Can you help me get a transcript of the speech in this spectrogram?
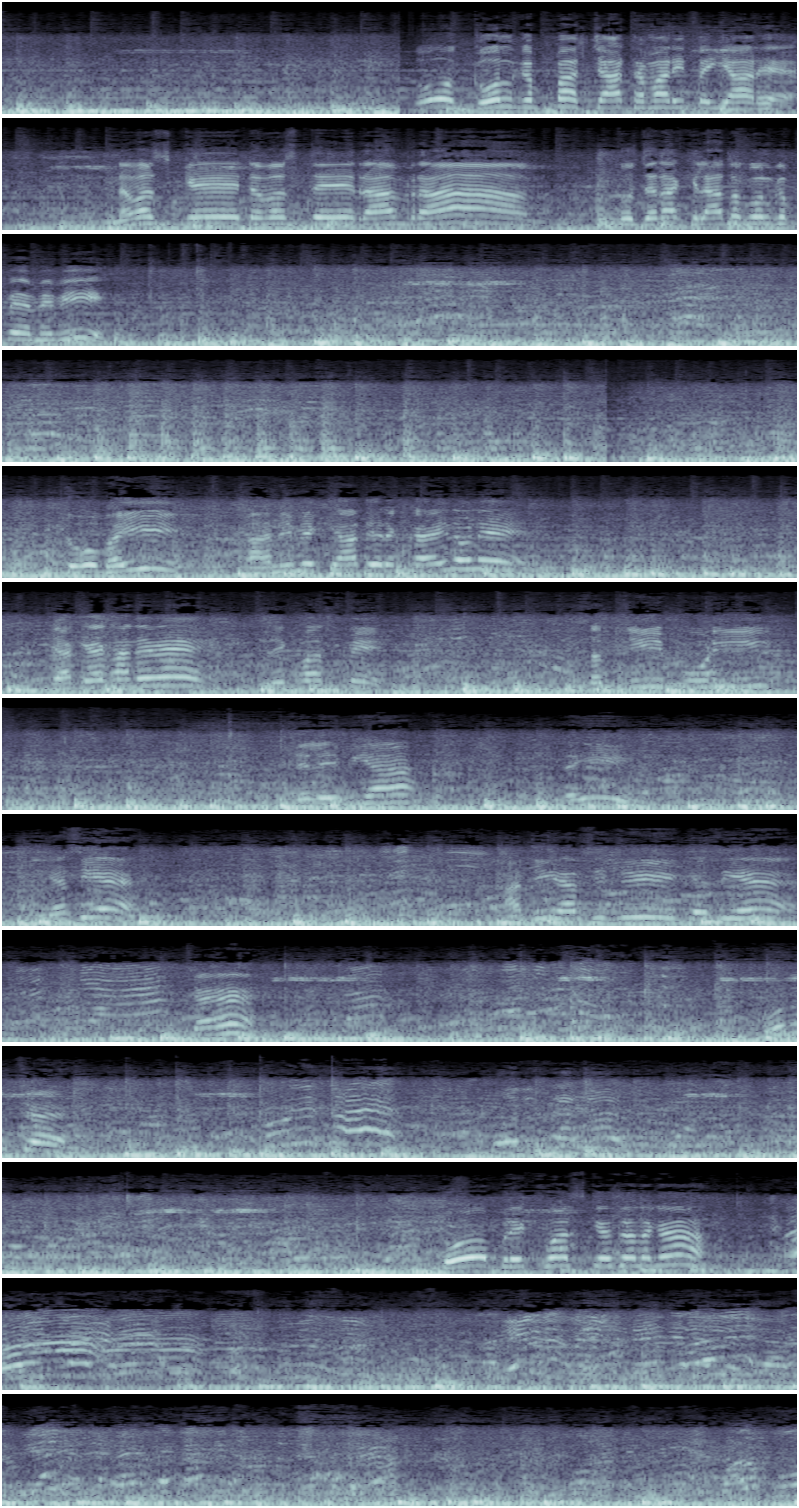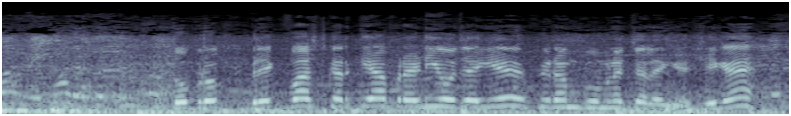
तो गोलगप्पा चाट हमारी तैयार है। नमस्ते नमस्ते, राम राम। तो जरा खिला दो गोलगप्पे हमें भी। तो भाई, खाने में क्या दे रखा है इन्होंने? क्या क्या खाने में? ब्रेकफास्ट में। सब्ज़ी, पूड़ी, जलेबियाँ, दही। कैसी है? हाँ जी, हर्षित जी, कैसी है? क्या है? बहुत अच्छा है। तो ब्रेकफास्ट कैसा लगा? तो ब्रेकफास्ट करके आप रेडी हो जाइए फिर हम घूमने चलेंगे ठीक है?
